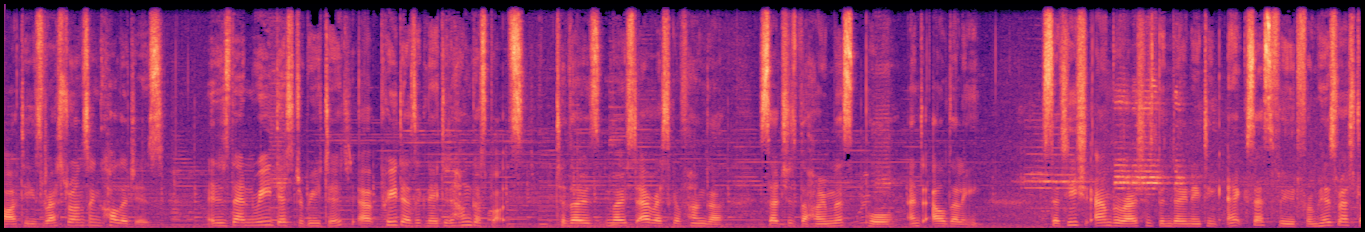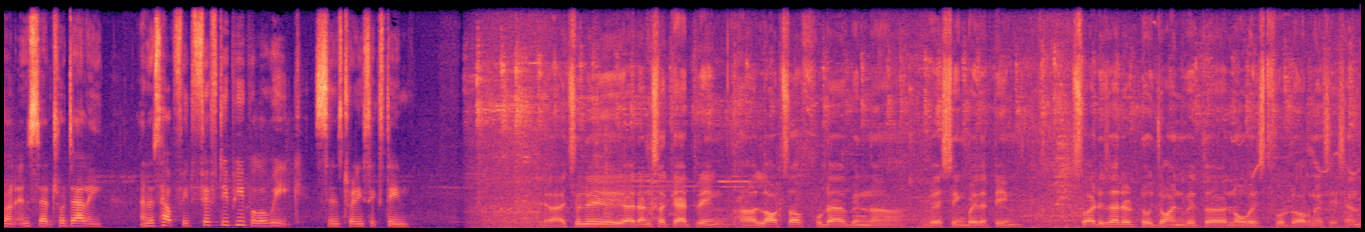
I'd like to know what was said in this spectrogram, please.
parties, restaurants and colleges. It is then redistributed at pre-designated hunger spots to those most at risk of hunger, such as the homeless, poor and elderly. Satish Ambaraj has been donating excess food from his restaurant in central Delhi and has helped feed 50 people a week since 2016. Yeah, actually, I run a catering. Uh, lots of food have been uh, wasting by the team. So I decided to join with uh, No Waste Food organization.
